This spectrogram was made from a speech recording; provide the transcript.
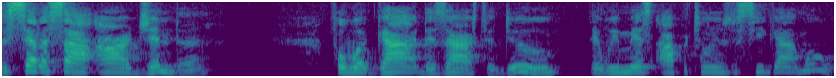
to set aside our agenda for what God desires to do that we miss opportunities to see God move.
